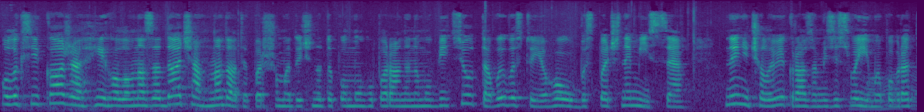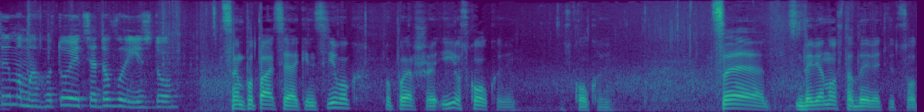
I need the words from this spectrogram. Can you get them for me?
Олексій каже, і головна задача надати першу медичну допомогу пораненому бійцю та вивести його у безпечне місце. Нині чоловік разом ізі своїми побратимами готується до виїзду. Це ампутація кінцівок, по-перше, і осколкові. осколкові. Це 99%.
